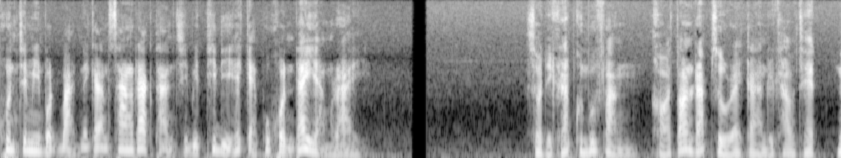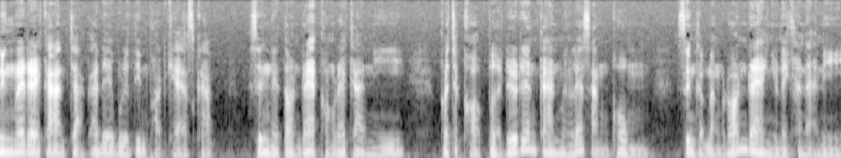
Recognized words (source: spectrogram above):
ควรจะมีบทบาทในการสร้างรากฐานชีวิตที่ดีให้แก่ผู้คนได้อย่างไร สวัสดีครับคุณผู้ฟัง ขอต้อนรับสู่รายการ Recounted หนึ่งในรายการจาก A Day Bulletin Podcast ครับ ซึ่งในตอนแรกของรายการนี้ ก็จะขอเปิดด้วยเรื่องการเมืองและสังคม ซึ่งกำลังร้อนแรงอยู่ในขณะนี้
